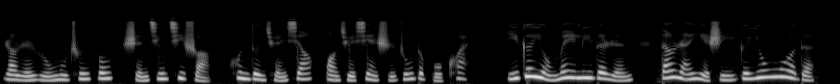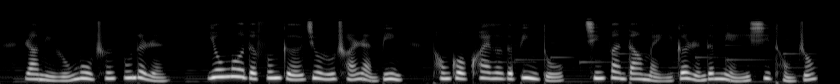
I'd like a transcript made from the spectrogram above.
让人如沐春风，神清气爽，混沌全消，忘却现实中的不快。一个有魅力的人，当然也是一个幽默的，让你如沐春风的人。幽默的风格就如传染病，通过快乐的病毒侵犯到每一个人的免疫系统中。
